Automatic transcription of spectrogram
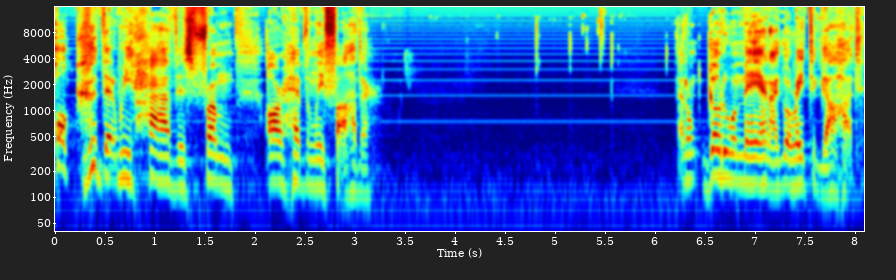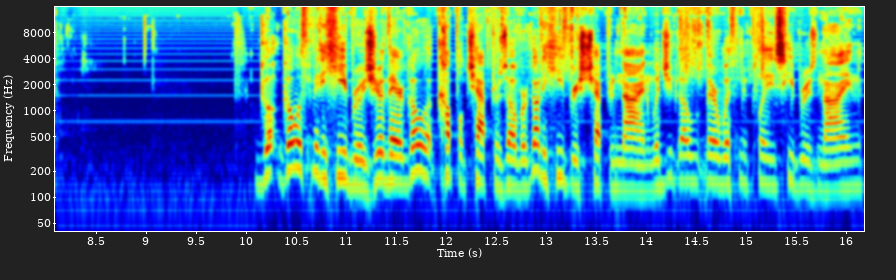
all good that we have is from our Heavenly Father. I don't go to a man, I go right to God. Go, go with me to Hebrews. You're there. Go a couple chapters over. Go to Hebrews chapter 9. Would you go there with me, please? Hebrews 9,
